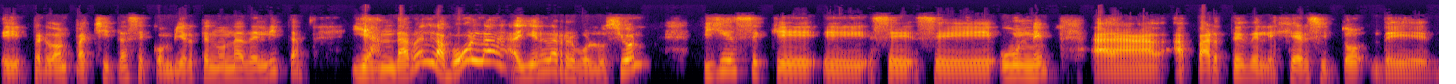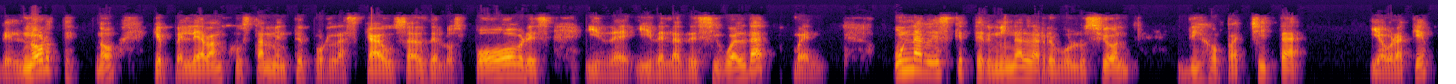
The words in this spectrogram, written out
eh, perdón, Pachita se convierte en una Adelita y andaba en la bola ahí en la revolución. Fíjense que eh, se, une a, parte del ejército del norte, ¿no? Que peleaban justamente por las causas de los pobres y de, y de la desigualdad. Bueno, una vez que termina la revolución, dijo Pachita, ¿y ahora qué?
